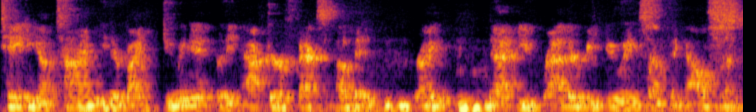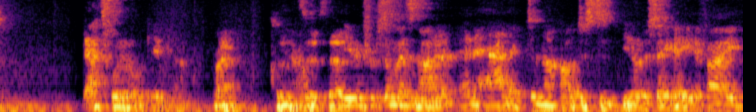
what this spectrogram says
taking up time either by doing it or the after effects of it, Mhm. right? Mhm. That you'd rather be doing something else. That's what it'll give you. Right. So You it's, that. Even for someone that's not a, an addict or an alcoholic, just to you know to say, hey, if I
